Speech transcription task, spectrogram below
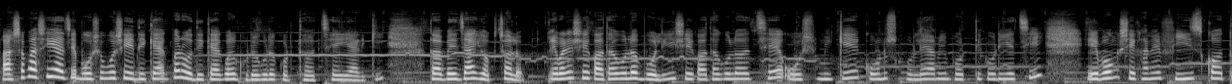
পাশাপাশি আছে, বসে বসে এদিকে একবার, ওদিকে একবার ঘুরে ঘুরে করতে হচ্ছে এই আর কি। তবে যাই হোক, চলো। এবারে সে কথাগুলো বলি। সেই কথাগুলো হচ্ছে অস্মিকে কোন স্কুলে আমি ভর্তি করিয়েছি এবং সেখানে ফিজ কত?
